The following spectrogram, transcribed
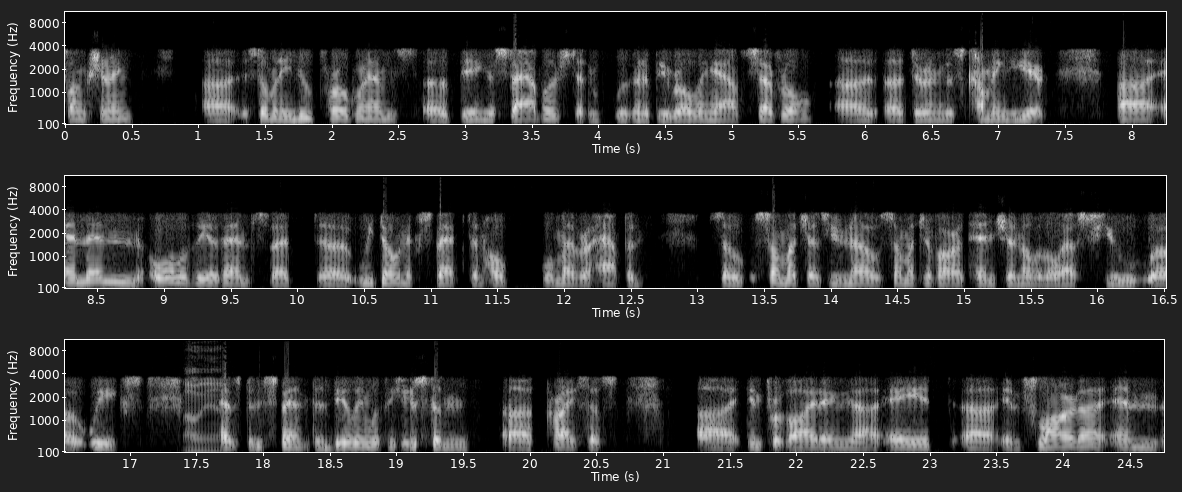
functioning, uh, so many new programs uh, being established, and we're going to be rolling out several uh, uh, during this coming year, uh, and then all of the events that uh, we don't expect and hope will never happen, so so much, as you know, so much of our attention over the last few uh, weeks Oh yeah. has been spent in dealing with the Houston uh, crisis, uh, in providing uh, aid uh, in Florida, and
